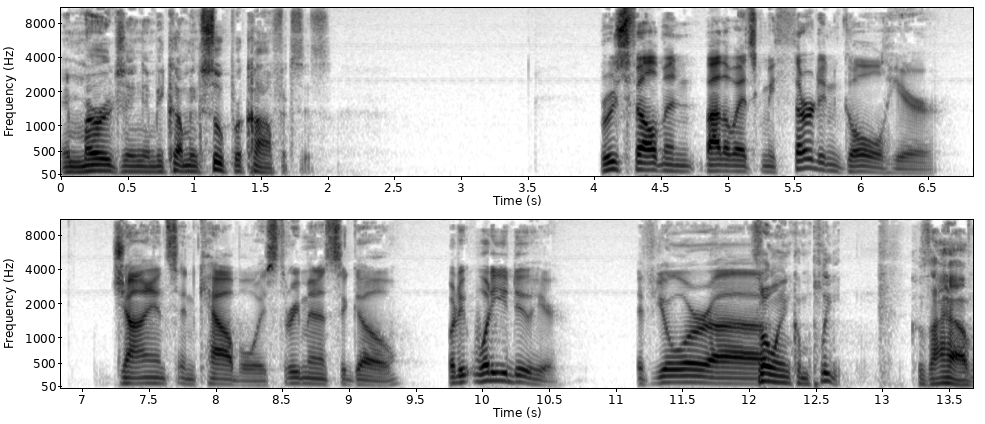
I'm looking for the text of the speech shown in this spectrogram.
emerging and becoming super conferences. Bruce Feldman, by the way, it's going to be third and goal here. Giants and Cowboys, three minutes ago. What do, what do you do here? If you're. Uh, Throw incomplete because I have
